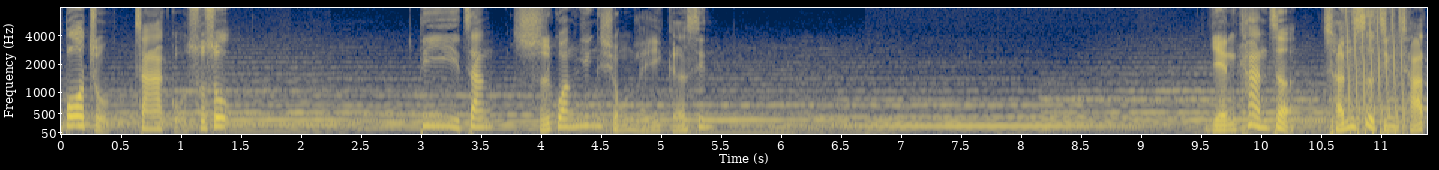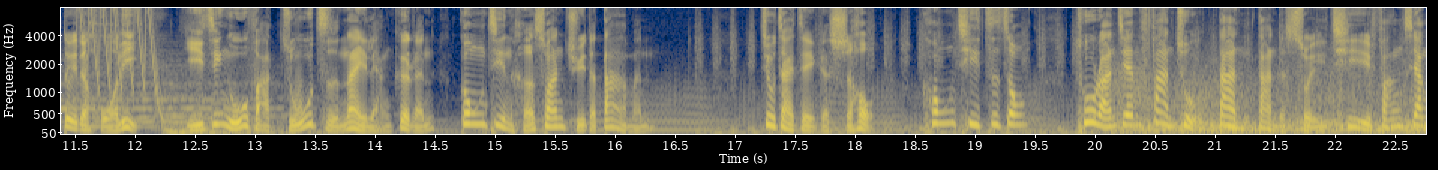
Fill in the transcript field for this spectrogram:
播主扎古叔叔。第一章：时光英雄雷格辛。眼看着城市警察队的火力已经无法阻止那两个人攻进核酸局的大门，就在这个时候，空气之中突然间泛出淡淡的水汽芳香。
